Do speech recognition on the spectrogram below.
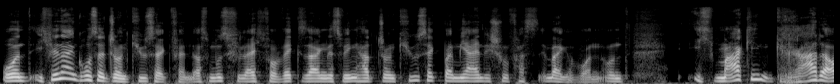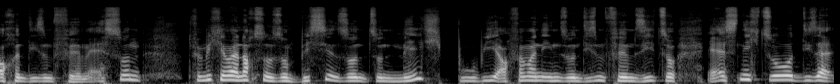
Und ich bin ein großer John Cusack-Fan, das muss ich vielleicht vorweg sagen. Deswegen hat John Cusack bei mir eigentlich schon fast immer gewonnen. Und ich mag ihn gerade auch in diesem Film. Er ist so ein, für mich immer noch so, so ein bisschen so, so ein Milchbubi, auch wenn man ihn so in diesem Film sieht. So, er ist nicht so dieser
